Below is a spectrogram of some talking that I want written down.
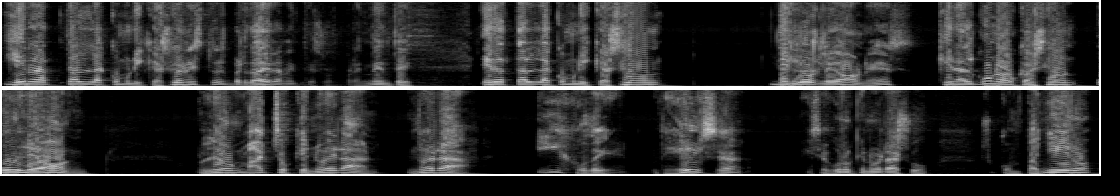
Y era tal la comunicación, esto es verdaderamente sorprendente, era tal la comunicación de los leones que en alguna ocasión un león, un león macho que no era, no era hijo de, Elsa, y seguro que no era su, su compañero,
